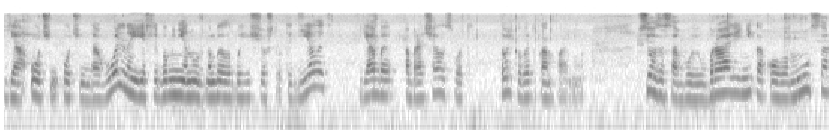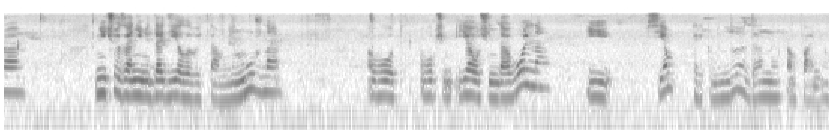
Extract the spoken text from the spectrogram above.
я очень-очень довольна. И если бы мне нужно было бы еще что-то делать, я бы обращалась вот только в эту компанию. Все за собой убрали, никакого мусора, ничего за ними доделывать там не нужно. Вот, в общем, я очень довольна и всем рекомендую данную компанию.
